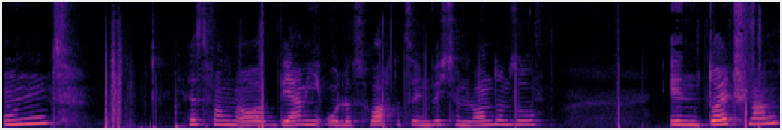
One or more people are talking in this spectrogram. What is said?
Und jetzt fangen wir an, Wärme alles hoch, dazu in welchen London so. In Deutschland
